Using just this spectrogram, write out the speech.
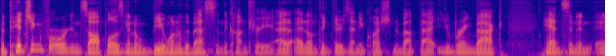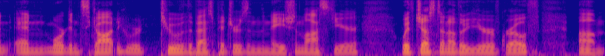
the pitching for Oregon softball is going to be one of the best in the country. I, I don't think there's any question about that. You bring back Hansen and, and, and Morgan Scott, who were two of the best pitchers in the nation last year, with just another year of growth. Um,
